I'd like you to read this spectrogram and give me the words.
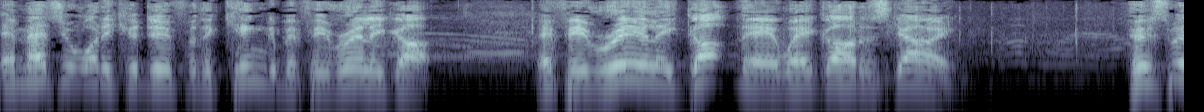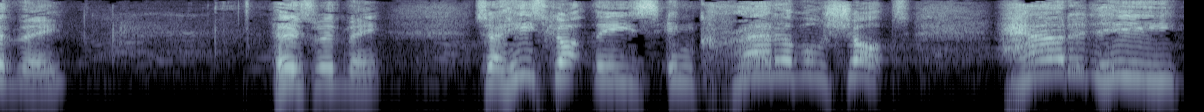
imagine what he could do for the kingdom if he really got, if he really got there where God is going. Who's with me? Who's with me? So he's got these incredible shops. How did he,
